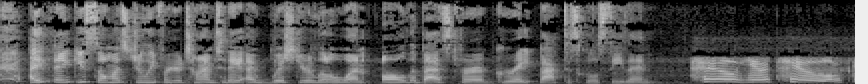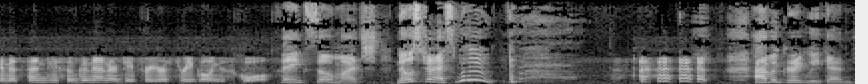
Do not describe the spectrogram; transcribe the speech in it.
I thank you so much, Julie, for your time today. I wish your little one all the best for a great back to school season. To you too. I'm just going to send you some good energy for your three going to school. Thanks so much. No stress. Woohoo! Have a great weekend.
